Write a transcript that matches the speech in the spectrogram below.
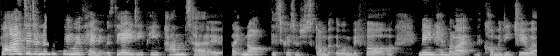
But I did another thing with him. It was the ADP Panto, like not this Christmas just gone, but the one before. Me and him were like the comedy duo,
